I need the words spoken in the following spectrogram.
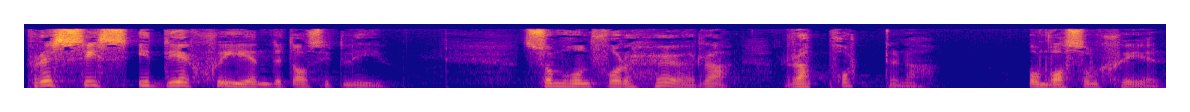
precis i det skeendet av sitt liv, som hon får höra rapporterna om vad som sker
